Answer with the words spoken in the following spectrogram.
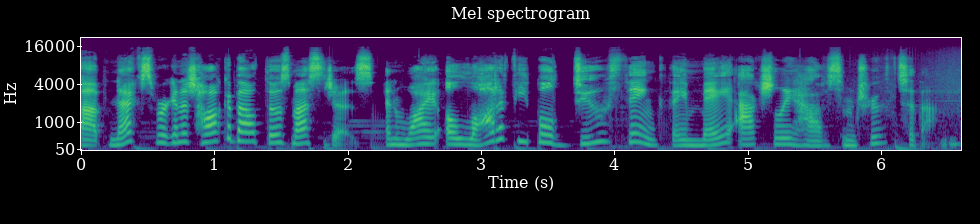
Up next, we're going to talk about those messages and why a lot of people do think they may actually have some truth to them.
